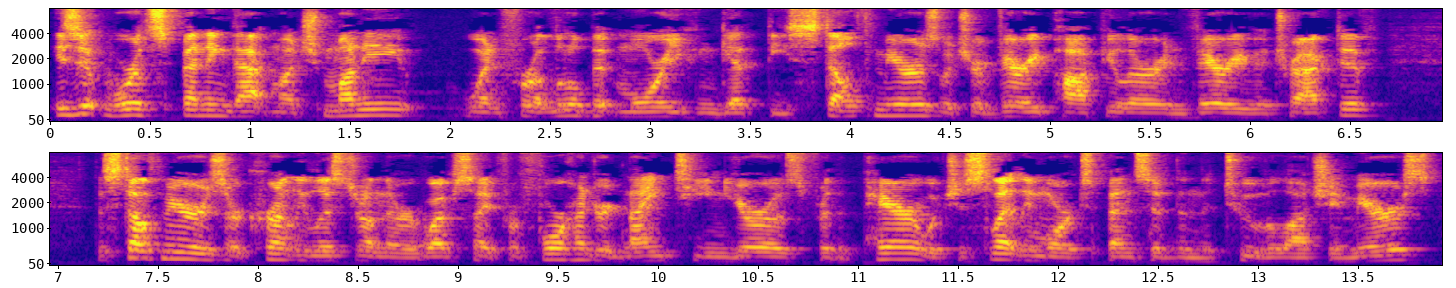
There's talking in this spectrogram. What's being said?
is it worth spending that much money when for a little bit more you can get the stealth mirrors, which are very popular and very attractive. The stealth mirrors are currently listed on their website for 419 euros for the pair, which is slightly more expensive than the two Veloce mirrors.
